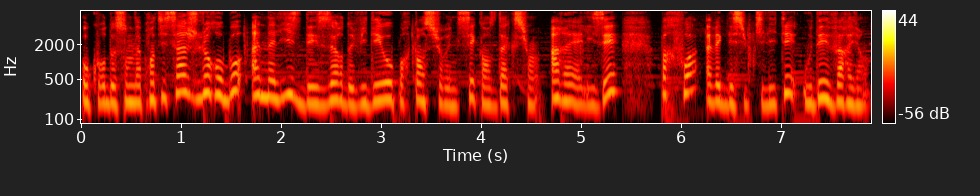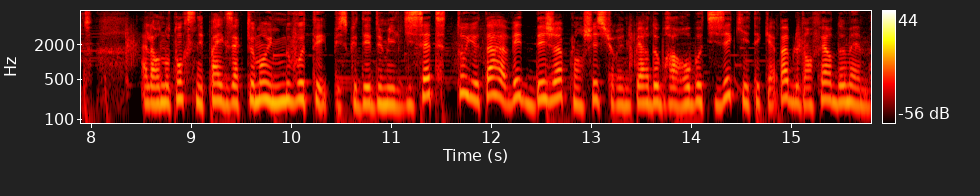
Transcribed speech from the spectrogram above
Au cours de son apprentissage, le robot analyse des heures de vidéo portant sur une séquence d'action à réaliser, parfois avec des subtilités ou des variantes. Alors notons que ce n'est pas exactement une nouveauté, puisque dès 2017, Toyota avait déjà planché sur une paire de bras robotisés qui était capable d'en faire de même.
